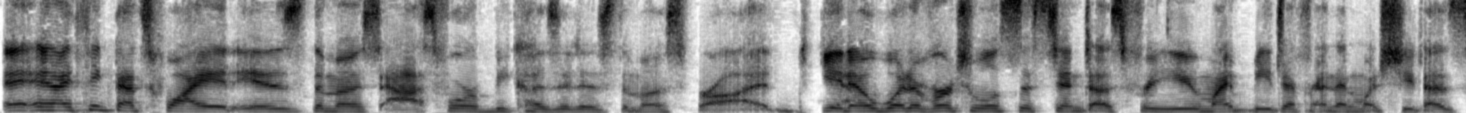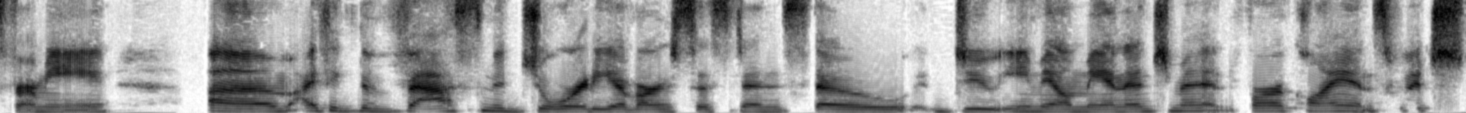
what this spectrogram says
And I think that's why it is the most asked for because it is the most broad. You know, what a virtual assistant does for you might be different than what she does for me. Um, I think the vast majority of our assistants, though, do email management for our clients, which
